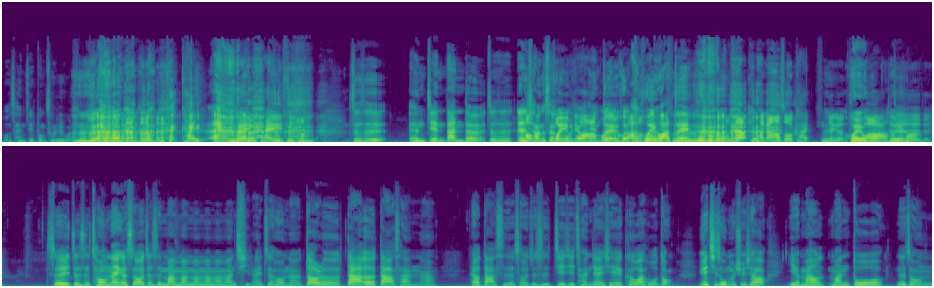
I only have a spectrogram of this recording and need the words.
我差点直接蹦出日文，开开开开什么？就是很简单的，就是日常生活聊天，哦、对，绘啊，绘画，对，他刚刚说开那个 绘画，绘画，对对对。所以就是从那个时候，就是慢慢慢慢慢慢起来之后呢，到了大二、大三啊，还有大四的时候，就是积极参加一些课外活动。因为其实我们学校也蛮有蛮多那种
